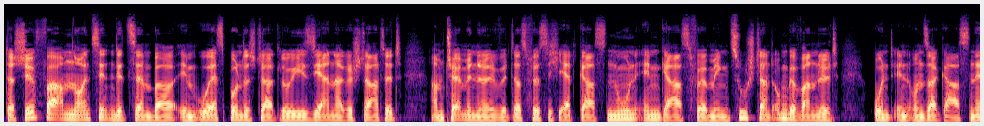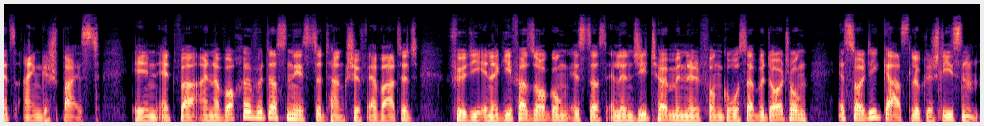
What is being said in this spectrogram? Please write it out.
Das Schiff war am 19. Dezember im US-Bundesstaat Louisiana gestartet. Am Terminal wird das Flüssigerdgas nun in gasförmigen Zustand umgewandelt und in unser Gasnetz eingespeist. In etwa einer Woche wird das nächste Tankschiff erwartet. Für die Energieversorgung ist das LNG-Terminal von großer Bedeutung. Es soll die Gaslücke schließen.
